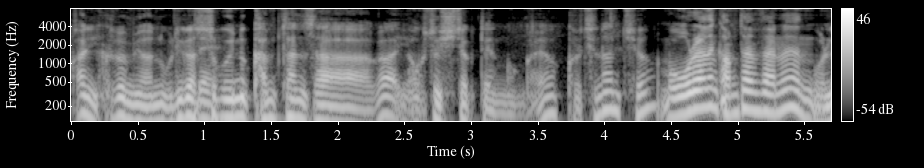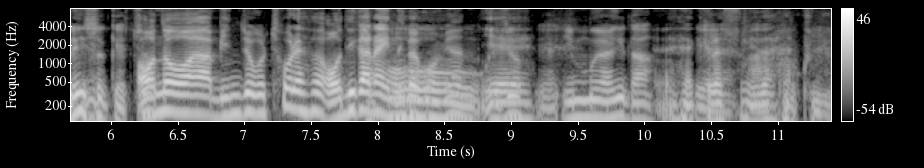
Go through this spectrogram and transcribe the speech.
아니 그러면 우리가 네. 쓰고 있는 감탄사가 여기서 시작된 건가요? 그렇진 않죠. 뭐 오라는 감탄사는 원래 있었겠죠. 언어와 민족을 초월해서 어디 가나 있는 걸 오, 보면 그죠? 예. 예, 입 모양이다. 예, 그렇습니다. 아, 그렇군요.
